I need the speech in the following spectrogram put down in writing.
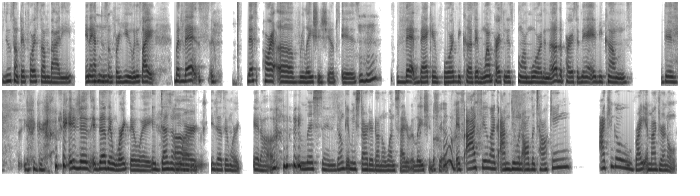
do something for somebody and they have to do Mhm. something for you. And it's like, but that's that's part of relationships is Mhm. That back and forth because if one person is pouring more than the other person, then it becomes this girl. It just it doesn't work that way. It doesn't Um, work. It doesn't work at all. Listen, don't get me started on a one-sided relationship. Ooh. If I feel like I'm doing all the talking, I can go write in my journal.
